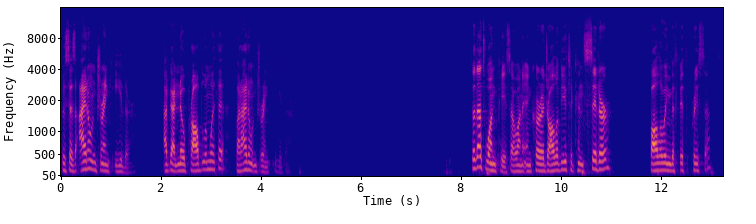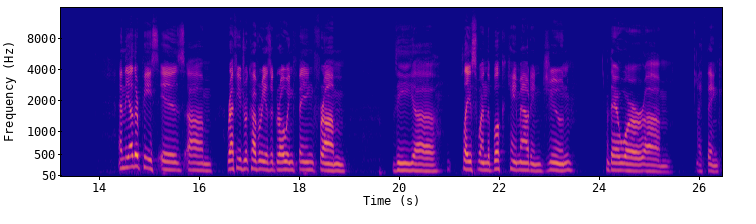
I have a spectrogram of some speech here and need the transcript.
who says, I don't drink either. I've got no problem with it, but I don't drink either. So that's one piece. I want to encourage all of you to consider following the fifth precept. And the other piece is um, refuge recovery is a growing thing from the uh, place when the book came out in June. There were, um, I think,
